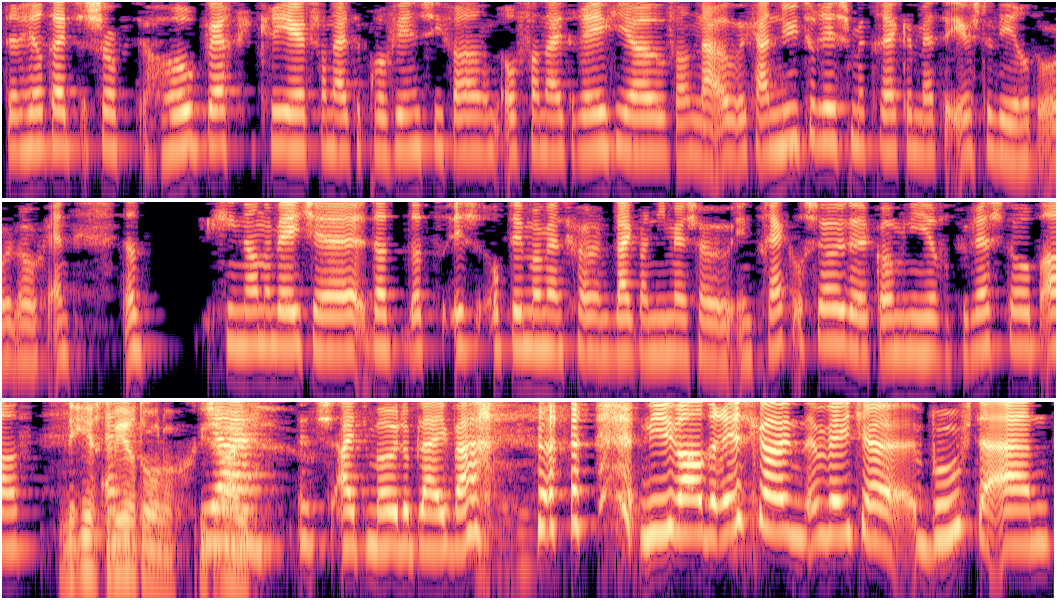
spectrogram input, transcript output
er heel tijd een soort hoop werd gecreëerd vanuit de provincie van, of vanuit de regio. Van nou, we gaan nu toerisme trekken met de Eerste Wereldoorlog. En dat ging dan een beetje, dat, dat is op dit moment gewoon blijkbaar niet meer zo in trek of zo. Er komen niet heel veel toeristen op af. De Eerste Wereldoorlog, die is ja, uit. het is uit de mode blijkbaar. in ieder geval, er is gewoon een beetje behoefte aan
